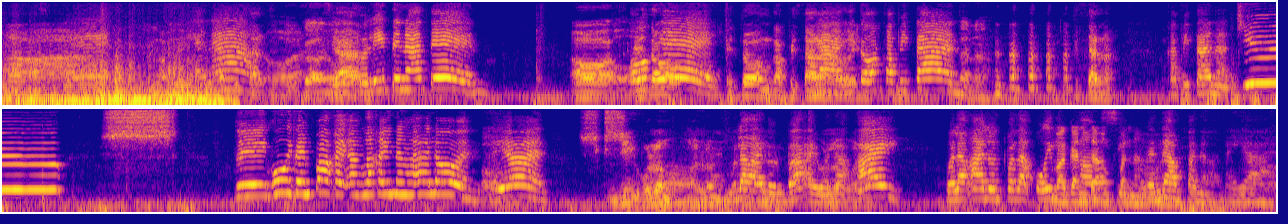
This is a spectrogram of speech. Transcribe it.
Ah, Eh, amin, na. kapitan, oh. Ito ka, ano? Yan. ulitin natin. Oh, ito, Okay. ito ang kapitan Yan, namin. ito ang kapitan. Kapitan na. Kapitan na. Kapitana. Chuk! Shhh! Ding! Uy, dahil pa kay ang lakay ng alon. Oo. Ayan. Hindi, walang alon. Walang alon ba? Ay, wala. Wala, wala. Ay, walang alon pala. Oil Maganda ang panahon. Maganda ang panahon. Ayan.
